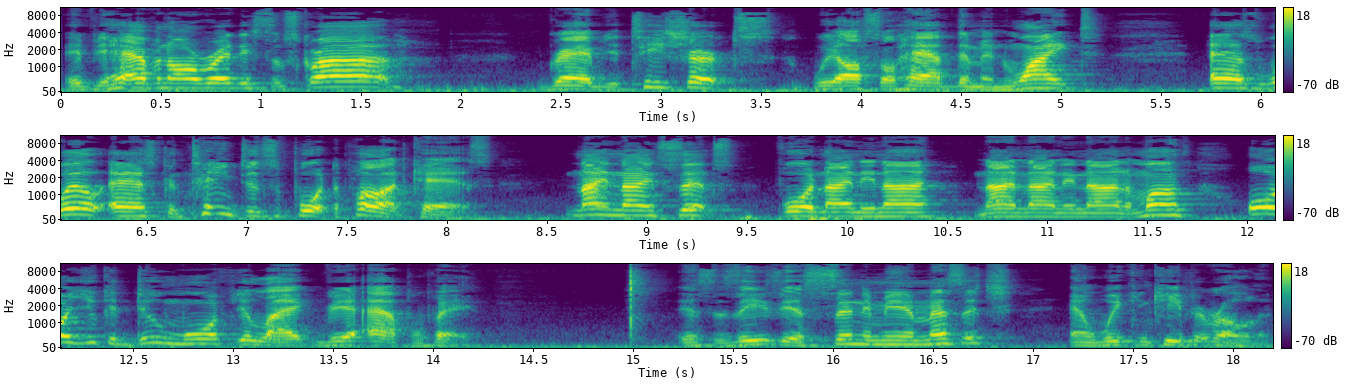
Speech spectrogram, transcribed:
If you haven't already, subscribe, grab your t-shirts. We also have them in white as well as continue to support the podcast. 99 cents, 4.99, 9.99 a month, or you could do more if you like via Apple Pay. It's as easy as sending me a message and we can keep it rolling.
